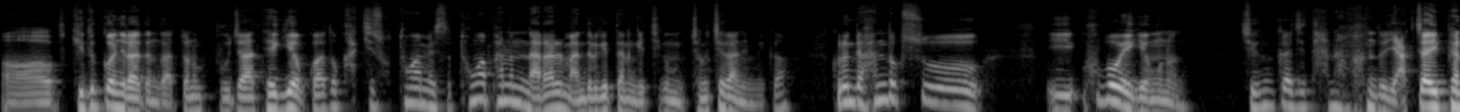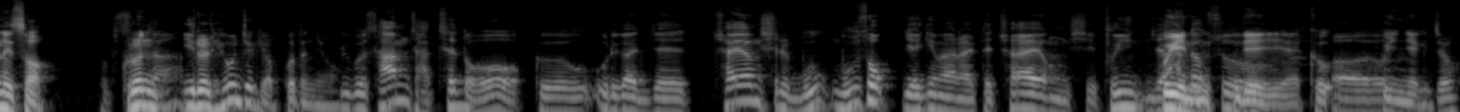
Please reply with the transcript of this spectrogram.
어, 기득권이라든가 또는 부자 대기업과도 같이 소통하면서 통합하는 나라를 만들겠다는 게 지금 정책 아닙니까? 그런데 한덕수 이 후보의 경우는 지금까지 단한 번도 약자의 편에서 그런 없습니다. 일을 해온 적이 없거든요. 그리고 삶 자체도 그 우리가 이제 최하영 씨를 무, 무속 얘기만 할 때 최하영 씨 부인 이제 부인, 한덕수 네, 예, 그 어, 부인 얘기죠.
